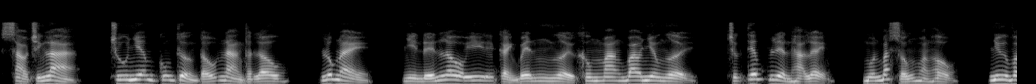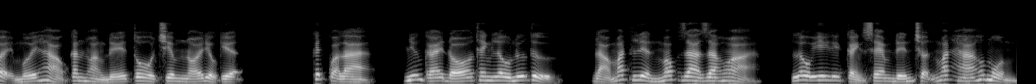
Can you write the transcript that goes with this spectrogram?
Sao chính là, chu nhiễm cũng tưởng tấu nàng thật lâu, lúc này, nhìn đến lâu y cảnh bên người không mang bao nhiêu người, trực tiếp liền hạ lệnh, muốn bắt sống hoàng hậu, như vậy mới hảo căn hoàng đế tô chiêm nói điều kiện. Kết quả là, những cái đó thanh lâu nữ tử, đảo mắt liền móc ra ra hỏa, lâu y cảnh xem đến trận mắt há hốc mồm,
